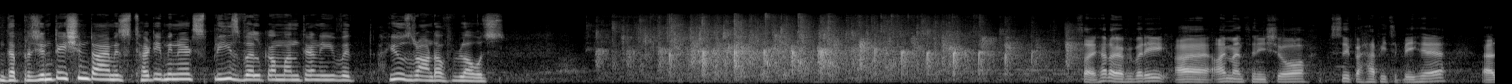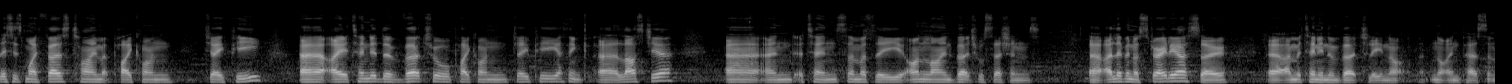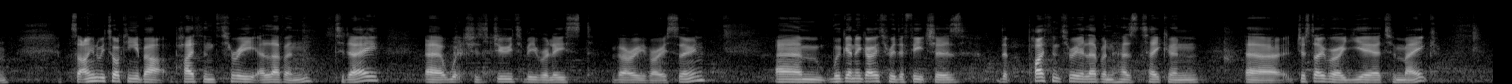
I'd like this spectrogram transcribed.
The presentation time is 30 minutes. Please welcome Anthony with huge round of applause. So, hello everybody. Uh, I'm Anthony Shaw. Super happy to be here. Uh, this is my first time at PyCon JP. Uh, I attended the virtual PyCon JP, I think, uh, last year, uh, and attend some of the online virtual sessions. Uh, I live in Australia, so uh, I'm attending them virtually, not, not in person. So I'm going to be talking about Python 3.11 today, uh, which is due to be released very, very soon. Um, we're going to go through the features. The Python 3.11 has taken uh, just over a year to make,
